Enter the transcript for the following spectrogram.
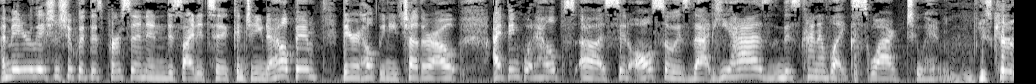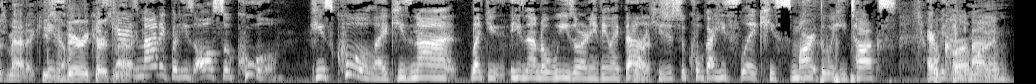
i made a relationship with this person and decided to continue to help him. They're helping each other out. I think what helps uh, sid also is that he has this kind of like swag to him. He's charismatic. He's, very charismatic. He's charismatic, but he's also cool. He's cool. Like he's not like you, he's not a wheeze or anything like that. Right. Like he's just a cool guy. He's slick. He's smart. The way he talks, Well, everything about Carmine, him.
